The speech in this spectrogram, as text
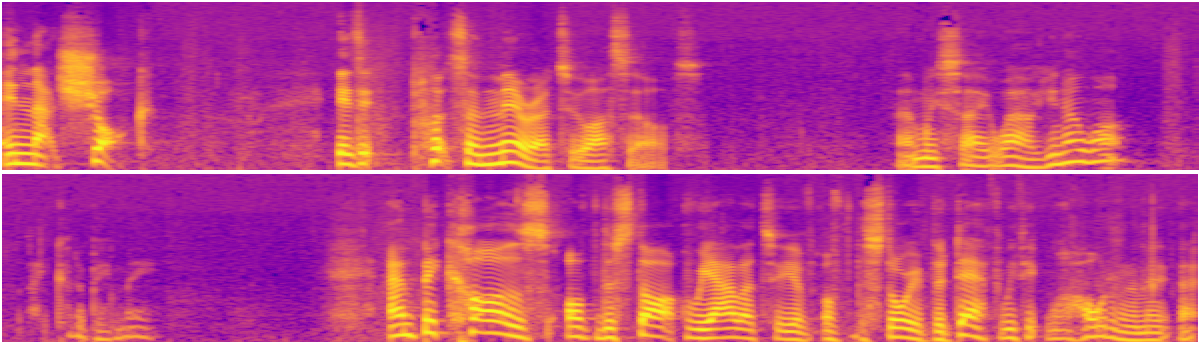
in that shock, is it puts a mirror to ourselves and we say, wow, you know what? That could have been me. And because of the stark reality of, of the story of the death, we think, well, hold on a minute, that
